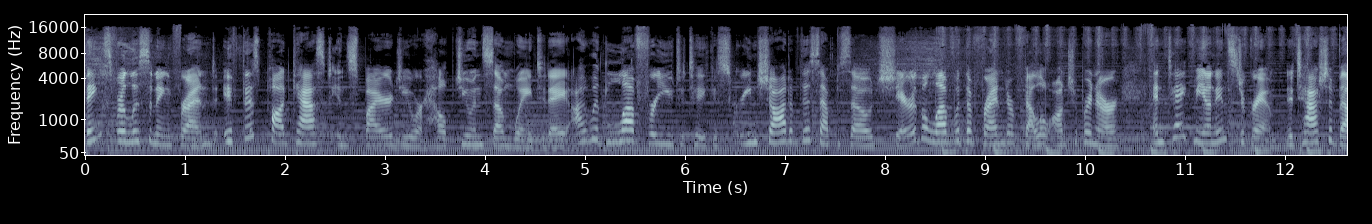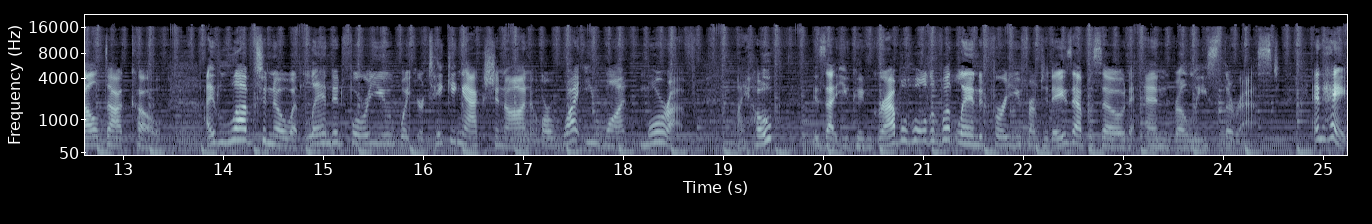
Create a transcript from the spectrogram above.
Thanks for listening, friend. If this podcast inspired you or helped you in some way today, I would love for you to take a screenshot of this episode, share the love with a friend or fellow entrepreneur, and tag me on Instagram, natashabell.co. I'd love to know what landed for you, what you're taking action on, or what you want more of. My hope is that you can grab a hold of what landed for you from today's episode and release the rest. And hey,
